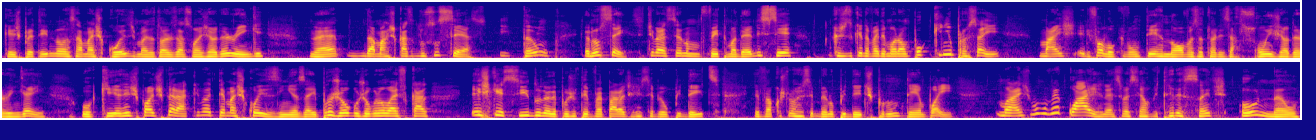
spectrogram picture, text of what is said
Que eles pretendem lançar mais coisas, mais atualizações de Elden Ring, né? Da mais por causa do sucesso. Então, eu não sei. Se tivesse sendo feito uma DLC, acredito que ainda vai demorar um pouquinho para sair mas ele falou que vão ter novas atualizações de Elden Ring aí. O que a gente pode esperar que vai ter mais coisinhas aí pro jogo. O jogo não vai ficar esquecido, né? Depois de um tempo vai parar de receber updates. Ele vai continuar recebendo updates por um tempo aí. Mas vamos ver quais, né? Se vai ser algo interessante ou não.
